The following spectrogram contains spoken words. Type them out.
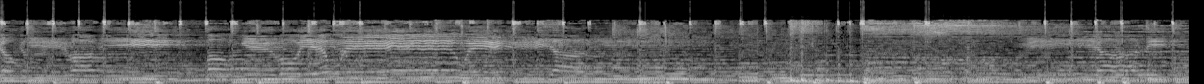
ရောက်ကြည့်ပါပြီ။မောင်ငယ်ကိုရဲ့ဝေး yali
